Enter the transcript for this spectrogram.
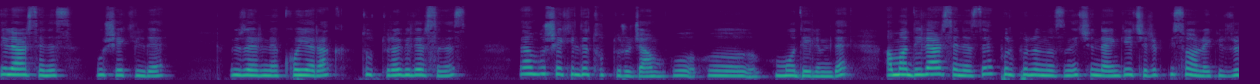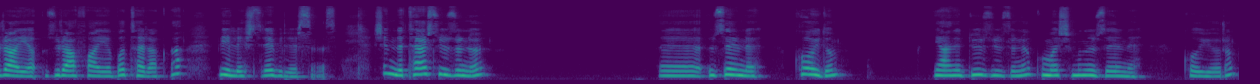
Dilerseniz bu şekilde üzerine koyarak tutturabilirsiniz. Ben bu şekilde tutturacağım bu e, modelimde. Ama dilerseniz de pırpırınızın içinden geçirip bir sonraki züraya, zürafaya batarak da birleştirebilirsiniz. Şimdi ters yüzünü e, üzerine koydum. Yani düz yüzünü kumaşımın üzerine koyuyorum.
